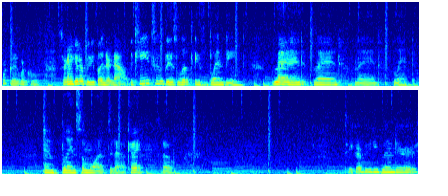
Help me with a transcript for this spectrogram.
we're good we're cool so we're gonna get our beauty blender now the key to this look is blending blend blend blend blend and blend some more after that okay so take our beauty blender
